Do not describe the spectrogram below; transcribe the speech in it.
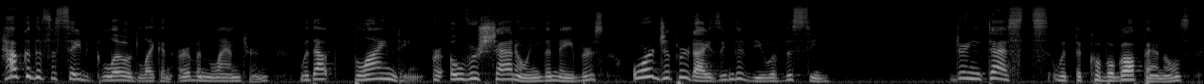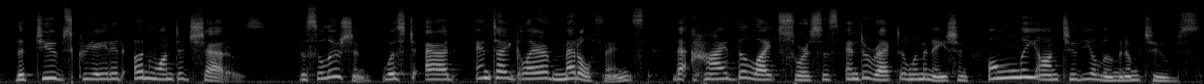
How could the facade glow like an urban lantern without blinding or overshadowing the neighbors or jeopardizing the view of the sea. During tests with the Cobogó panels, the tubes created unwanted shadows. The solution was to add anti glare metal fins that hide the light sources and direct illumination only onto the aluminum tubes.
